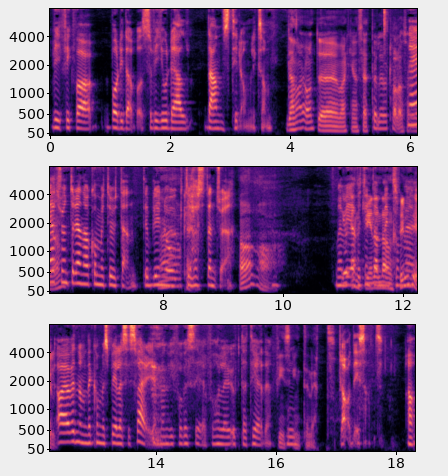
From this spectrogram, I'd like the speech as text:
vi fick vara body doubles. Så vi gjorde all dans till dem liksom. Den har jag inte varken sett eller hört talas om. Nej, jag tror inte den har kommit ut än. Det blir Nej, nog okay. till hösten tror jag. Ah. Men vi, jag vet inte om den kommer, till. ja, jag vet inte om den kommer spelas i Sverige, men vi får väl se. Jag får hålla er uppdaterade. Finns mm. internet. Ja, det är sant. Ja.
